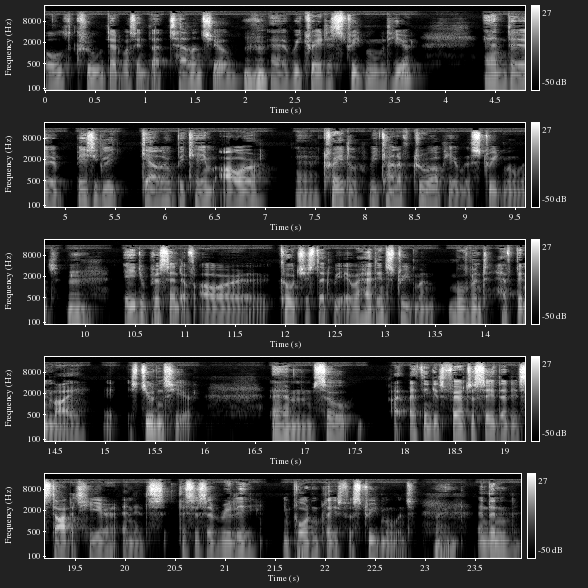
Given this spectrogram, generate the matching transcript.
old crew that was in that talent show. Mm-hmm. Uh, we created Street Movement here, and uh, basically Gerlev became our uh, cradle. We kind of grew up here with Street Movement. Mm. 80% of our coaches that we ever had in street movement have been my uh, students here. Um, so I, I, think it's fair to say that it started here, and it's this is a really important place for street movement. Right. And then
